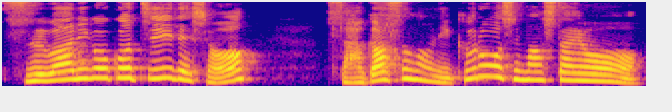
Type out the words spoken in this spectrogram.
座り心地いいでしょ探すのに苦労しましたよ。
